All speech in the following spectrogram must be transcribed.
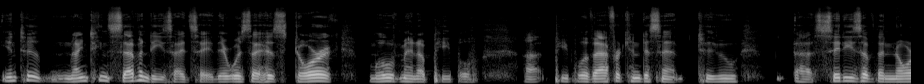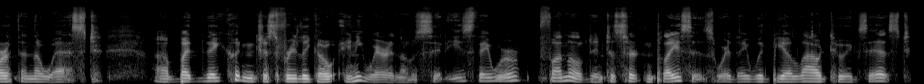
into 1970s, I'd say there was a historic movement of people, uh, people of African descent, to uh, cities of the north and the west. Uh, but they couldn't just freely go anywhere in those cities. They were funneled into certain places where they would be allowed to exist.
